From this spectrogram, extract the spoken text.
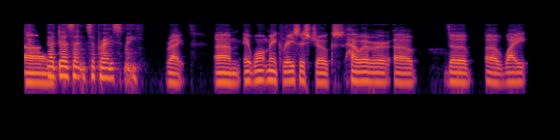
Um, That doesn't surprise me. Right. Um, it won't make racist jokes. However, uh, the uh, white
